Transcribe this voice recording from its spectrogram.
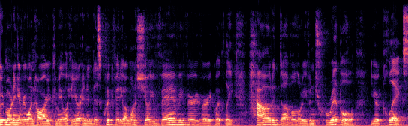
Good morning everyone, how are you? Camilo here. And in this quick video I want to show you very very very quickly how to double or even triple your clicks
